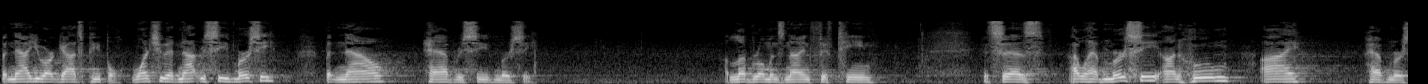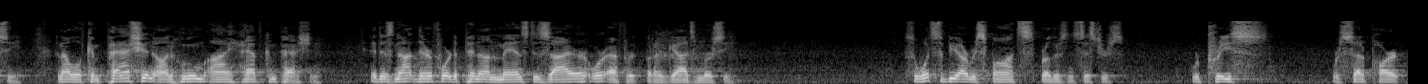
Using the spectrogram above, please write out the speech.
but now you are God's people. Once you had not received mercy, but now have received mercy. I love Romans 9:15. It says, I will have mercy on whom I have mercy, and I will have compassion on whom I have compassion. It does not therefore depend on man's desire or effort, but on God's mercy. So what's to be our response, brothers and sisters? We're priests. We're set apart.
